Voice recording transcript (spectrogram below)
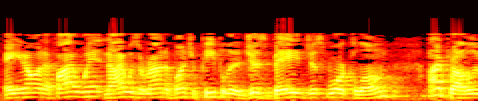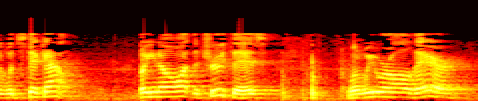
And you know, and if I went and I was around a bunch of people that had just bathed, just wore cologne, I probably would stick out. But you know what? The truth is, when we were all there,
